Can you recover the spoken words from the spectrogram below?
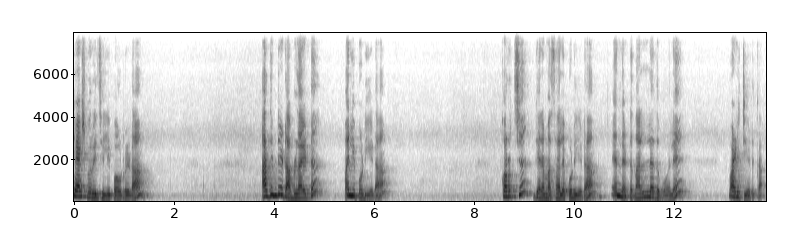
കാശ്മീരി ചില്ലി പൗഡർ ഇടാം. അതിന്റെ ഡബിളായിട്ട് മല്ലിപ്പൊടി ഇടാം. കുറച്ച് ഗരം മസാലപ്പൊടി ഇടാം. എന്നിട്ട് നല്ലതുപോലെ വഴറ്റിയെടുക്കാം.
